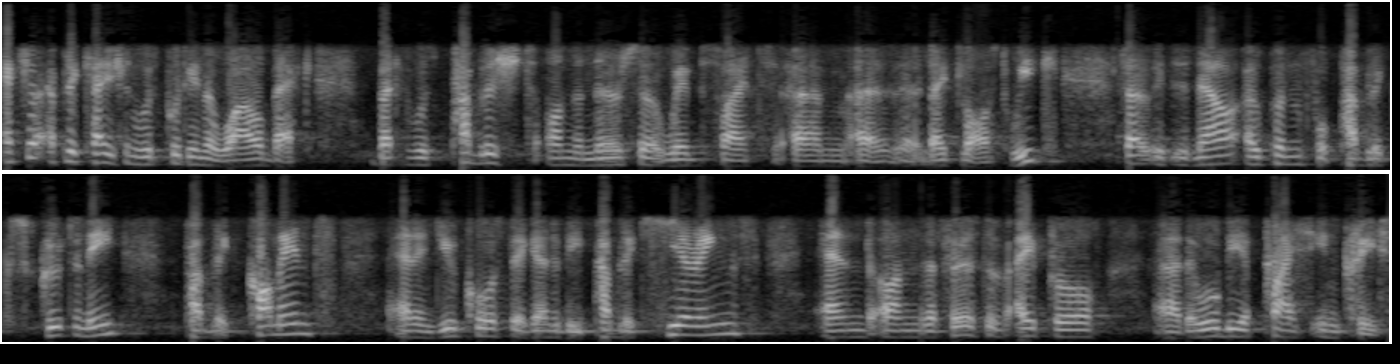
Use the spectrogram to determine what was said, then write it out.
Actual application was put in a while back, but it was published on the NERSA website um, uh, late last week. So it is now open for public scrutiny, public comment, and in due course there are going to be public hearings. And on the 1st of April, uh, there will be a price increase.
